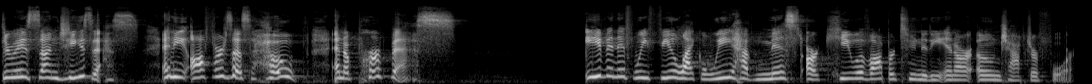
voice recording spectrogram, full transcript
through his son Jesus. And he offers us hope and a purpose. Even if we feel like we have missed our cue of opportunity in our own chapter 4.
